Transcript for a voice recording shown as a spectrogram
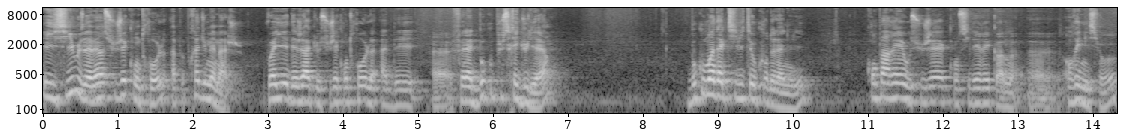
Et ici, vous avez un sujet contrôle à peu près du même âge voyez déjà que le sujet contrôle a des euh, fenêtres beaucoup plus régulières, beaucoup moins d'activité au cours de la nuit, comparé au sujet considéré comme euh, en rémission,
